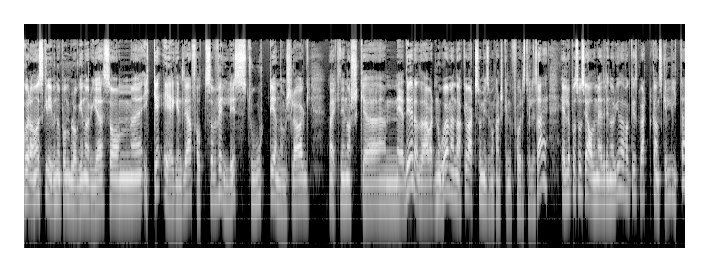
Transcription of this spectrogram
går an å skrive noe på en blogg i Norge som eh, ikke egentlig har fått så veldig stort gjennomslag verken i norske medier, det har vært noe, men det har ikke vært så mye som man kanskje kunne forestille seg, eller på sosiale medier i Norge. Det har faktisk vært ganske lite.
